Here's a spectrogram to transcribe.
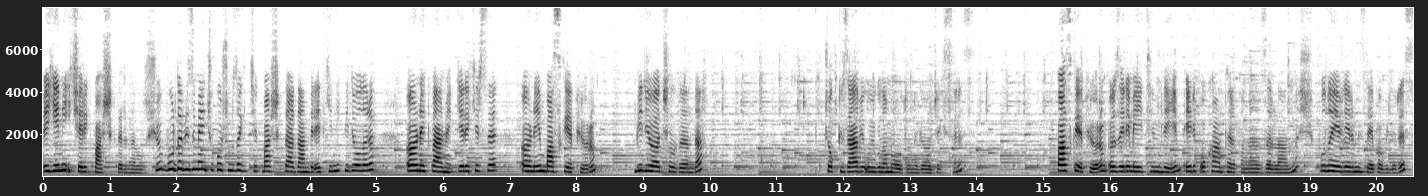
ve yeni içerik başlıklarından oluşuyor. Burada bizim en çok hoşumuza gidecek başlıklardan bir etkinlik videoları. Örnek vermek gerekirse örneğin baskı yapıyorum. Video açıldığında çok güzel bir uygulama olduğunu göreceksiniz. Baskı yapıyorum. Özelim eğitimdeyim. Elif Okan tarafından hazırlanmış. Bunu evlerimizde yapabiliriz.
